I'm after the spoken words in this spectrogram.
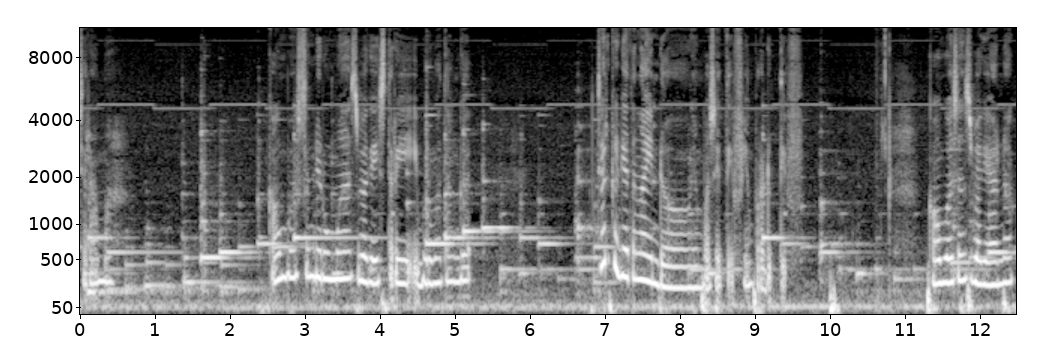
ceramah. Kamu bosan di rumah sebagai istri ibu rumah tangga cari kegiatan lain dong yang positif yang produktif. Kamu bosan sebagai anak?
